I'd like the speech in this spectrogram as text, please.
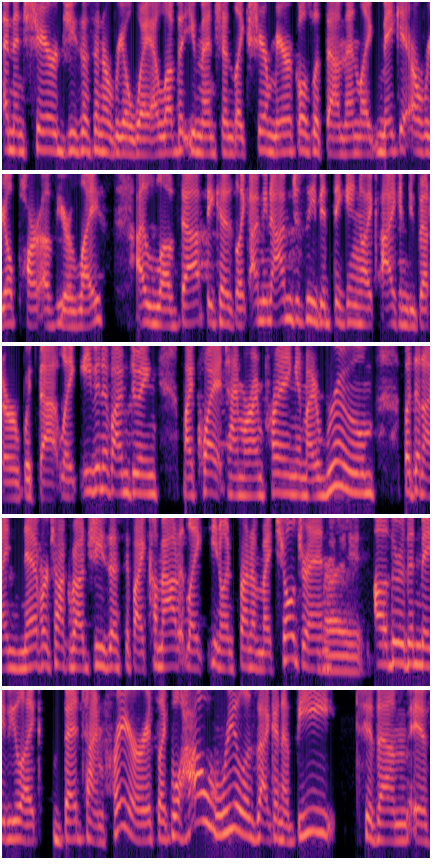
and then share Jesus in a real way. I love that you mentioned like share miracles with them and like make it a real part of your life. I love that because like, I mean, I'm just even thinking like I can do better with that. Like even if I'm doing my quiet time or I'm praying in my room, but then I never talk about Jesus if I come out at like, you know, in front of my children, right. other than maybe like bedtime prayer, it's like, well, how real is that going to be to them if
